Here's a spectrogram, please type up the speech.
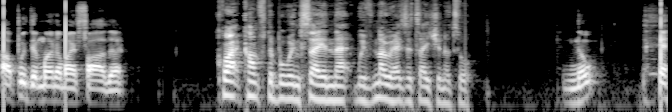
I'll put the money on my father. Quite comfortable in saying that with no hesitation at all. Nope.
